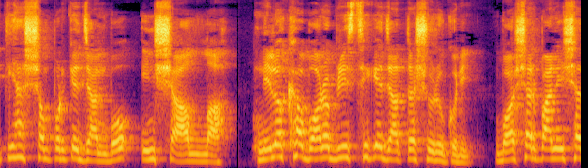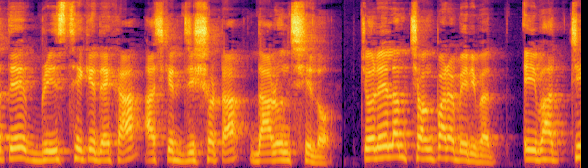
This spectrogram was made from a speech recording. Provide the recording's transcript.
ইতিহাস সম্পর্কে জানব ইনশাআল্লাহ। নীলক্ষা বড় ব্রিজ থেকে যাত্রা শুরু করি। বর্ষার পানির সাথে ব্রিজ থেকে দেখা আজকের দৃশ্যটা দারুণ ছিল। চলে এলাম চংপাড়া বেরিবাদ এই ভাতটি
